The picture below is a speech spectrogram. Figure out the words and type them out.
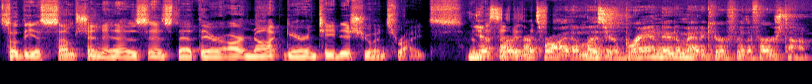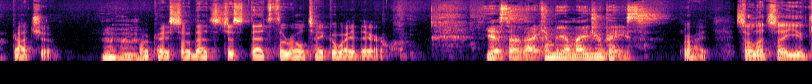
So the assumption is is that there are not guaranteed issuance rights. Yes, sir, that's right. Unless right. you're brand new to Medicare for the first time. Gotcha. Mm-hmm. Okay, so that's just that's the real takeaway there. Yes, sir. That can be a major piece. All right. So let's say you've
